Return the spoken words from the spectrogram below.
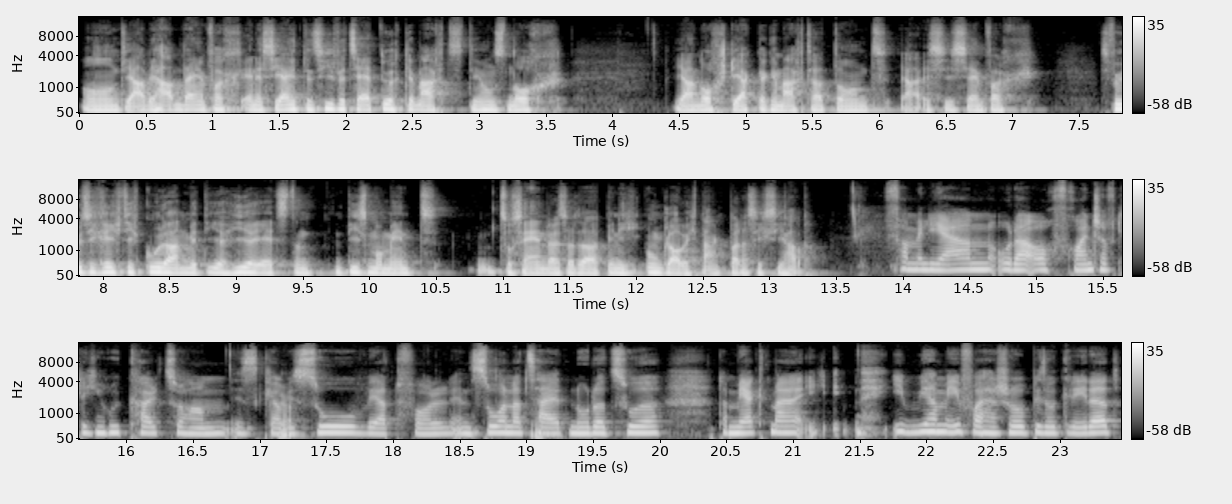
Und ja, wir haben da einfach eine sehr intensive Zeit durchgemacht, die uns noch, ja, noch stärker gemacht hat. Und ja, es ist einfach, es fühlt sich richtig gut an, mit ihr hier jetzt und in diesem Moment zu sein. Also da bin ich unglaublich dankbar, dass ich sie habe familiären oder auch freundschaftlichen Rückhalt zu haben, ist, glaube ja. ich, so wertvoll in so einer Zeit nur dazu. Da merkt man, ich, ich, wir haben eh vorher schon ein bisschen geredet,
